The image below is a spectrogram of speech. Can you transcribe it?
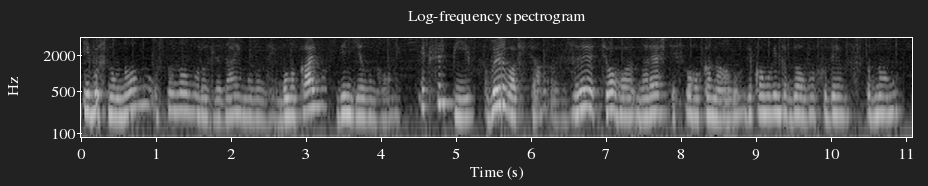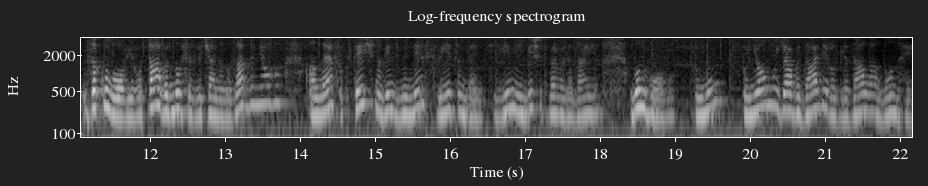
І в основному, в основному розглядаємо лонги, бо локально він є лонговий. XRP вирвався з цього нарешті свого каналу, в якому він так довго ходив в спадному, заколов його та вернувся, звичайно, назад до нього, але фактично він змінив свої тенденції. Він мені більше тепер виглядає лонгово. Тому по ньому я би далі розглядала лонги.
